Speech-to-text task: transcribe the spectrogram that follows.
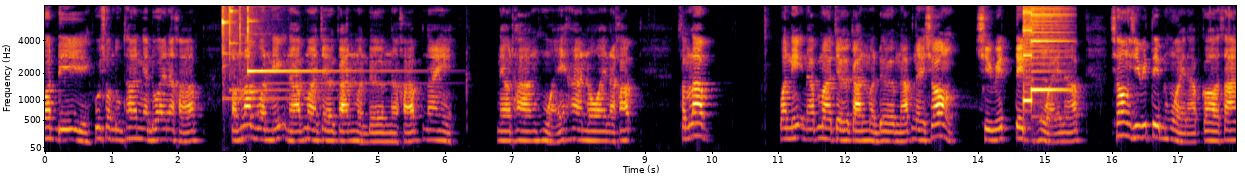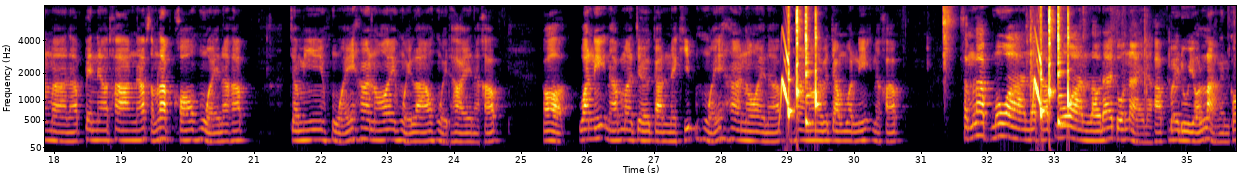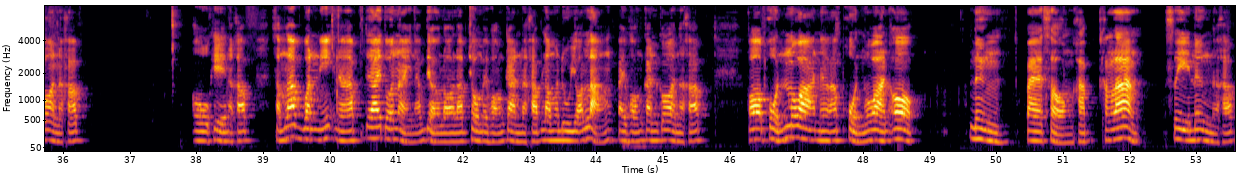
วัสดีผู้ชมทุกท่านกันด้วยนะครับสำหรับวันนี้นะครับมาเจอกันเหมือนเดิมนะครับ ในแนวทางหวยฮานอยนะครับสำหรับวันนี้นะครับมาเจอกันเหมือนเดิมนะครับ ในช่องชีวิตติดหวยนะครับ ช่องชีวิตติดหวยนะครับ ก็สร้างมานะครับเป็นแนวทางนะครับสำหรับคอหวยนะครับ จะมีหวยฮานอย หวยลาวหวยไทยนะครับ ก็วันนี้นะครับมาเจอกันในคลิปหวยฮานอยนะครับฮานอยประจำวันนี้นะครับสำหรับเมื่อวานนะครับเมื่อวานเราได้ตัวไหนนะครับ ไปดูย้อนหลังกันก่อนนะครับโอเคนะครับสำหรับวันนี้นะครับได้ตัวไหนนะครับเดี๋ยวรอรับชมไปพร้อมกันนะครับ เรามาดูย้อนหลังไปพร้อมกันก่อนนะครับ ก็ผลเมื่อวานนะครับ ผลเมื่อวานออกหนึ่งแปดสองครับ ข้างล่างสี่หนึ่งนะครับ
